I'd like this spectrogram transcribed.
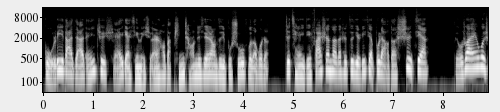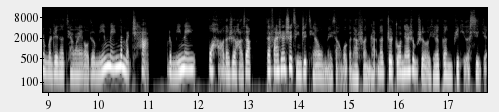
鼓励大家，哎，去学一点心理学，然后把平常这些让自己不舒服的，或者之前已经发生的，但是自己理解不了的事件，比如说，哎，为什么这个前男友就明明那么差，或者明明不好，但是好像在发生事情之前，我没想过跟他分开，那这中间是不是有一些更具体的细节？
